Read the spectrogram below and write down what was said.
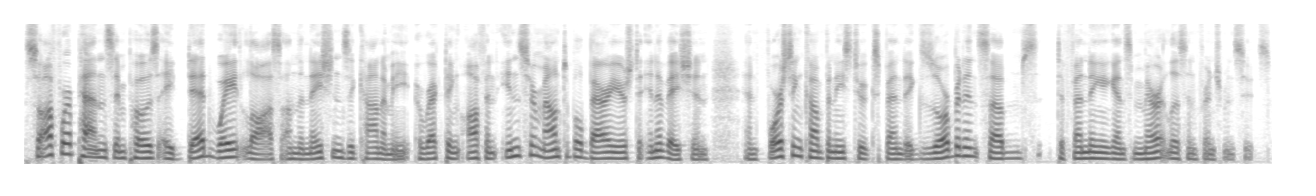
software patents impose a dead weight loss on the nation's economy, erecting often insurmountable barriers to innovation and forcing companies to expend exorbitant sums defending against meritless infringement suits.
